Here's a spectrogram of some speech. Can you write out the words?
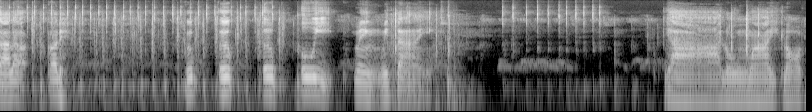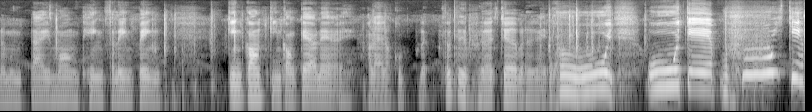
ตายแล้วมาดิ อึบอึบอึบอุ้ยแม่งไม่ตาย อย่าลงมาอีกรอบนะมึงได้มองเทงสเลงเป้งกินกองกินกองแก้วแน่เอ้ยอะไรหรอกก็เลยแล้วแต่เพอเจอร์ไปเรื่อยโอ้ยอู้ยเจ็บโอ้ยเจ็บ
